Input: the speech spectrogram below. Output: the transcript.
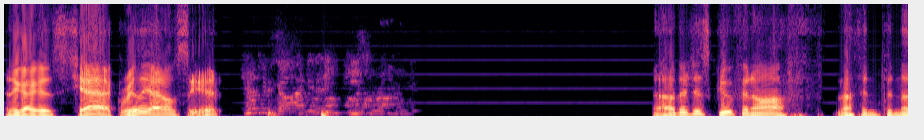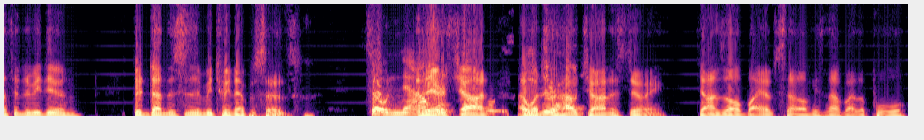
And the guy goes, "Check? Really? I don't see it." Uh, they're just goofing off. Nothing to nothing to be doing. They're done. This is in between episodes. so now and there's John. I wonder how John. John is doing. John's all by himself. He's not by the pool.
